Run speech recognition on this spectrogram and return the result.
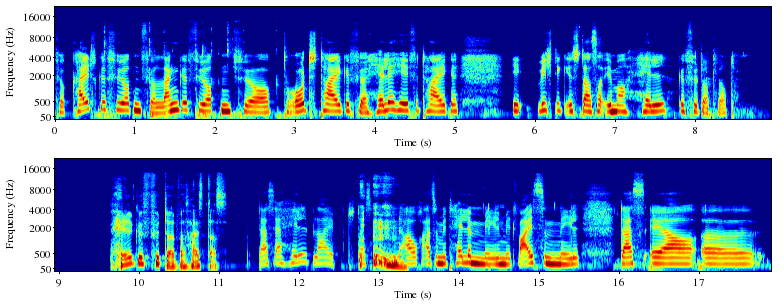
Für kaltgeführten, für langgeführten, für Brotteige, für helle Hefeteige. Wichtig ist, dass er immer hell gefüttert wird. Hell gefüttert, was heißt das? Dass er hell bleibt, dass man ihn auch, also mit hellem Mehl, mit weißem Mehl, dass er äh,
